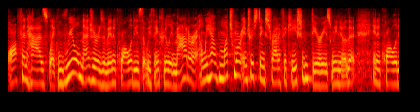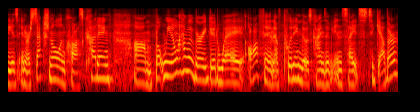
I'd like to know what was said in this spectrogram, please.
often has like real measures of inequalities that we think really matter. And we have much more interesting stratification theories. We know that inequality is intersectional and cross-cutting. Um, but we don't have a very good way often of putting those kinds of insights together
